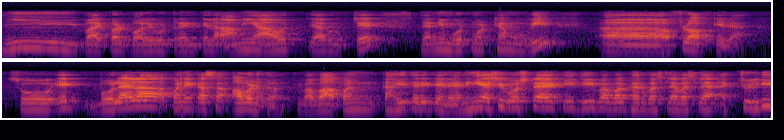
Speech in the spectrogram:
मी बायकॉट बॉलिवूड ट्रेंड केला. आम्ही आहोत या ग्रुपचे त्यांनी मोठमोठ्या मूवी फ्लॉप केल्या. सो एक बोलायला पण एक असं आवडतं की बाबा आपण काहीतरी केलंय. आणि ही अशी गोष्ट आहे की जी बाबा घर बसल्या बसल्या ऍक्च्युली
